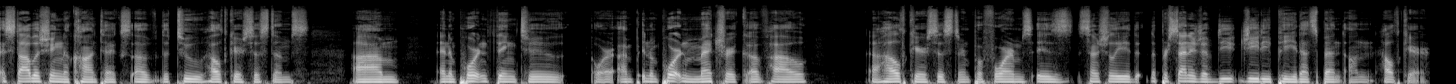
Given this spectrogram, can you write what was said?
establishing the context of the two healthcare systems, um, an important thing to, or an important metric of how a healthcare system performs is essentially the, percentage of GDP that's spent on healthcare.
